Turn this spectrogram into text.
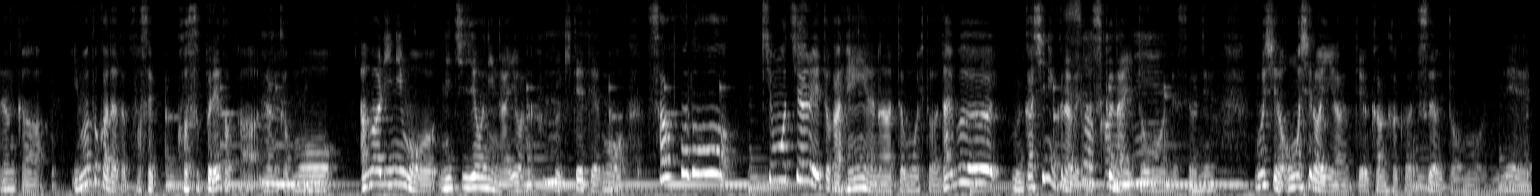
なんか今とかだとコスコスプレとかなんかもうあまりにも日常にないような服着ててもさほど気持ち悪いとか変やなって思う人はだいぶ昔に比べたら少ないと思うんですよね。むしろ面白いやんっていう感覚が強いと思うんで。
